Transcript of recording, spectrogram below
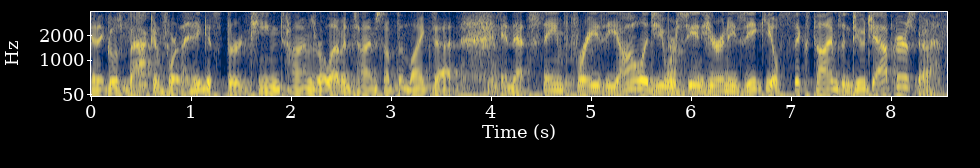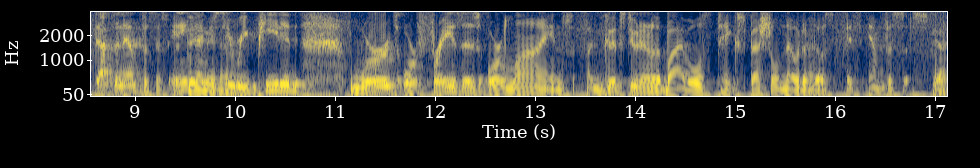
And it goes back and forth. I think it's 13 times or 11 times, something like that. And that same phraseology we're seeing here in Ezekiel six times in two chapters, Yeah. that's an emphasis. Anytime you see know. repeated words or phrases or lines, a good student of the Bible will take special note of those. It's emphasis. Yeah.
